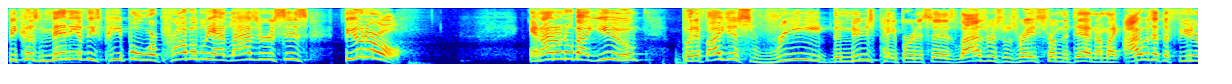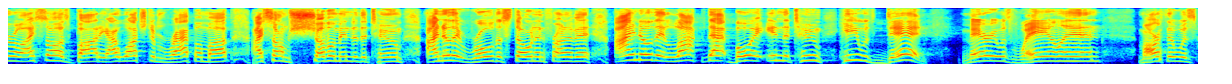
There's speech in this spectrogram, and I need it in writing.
Because many of these people were probably at Lazarus's funeral. And I don't know about you, but if I just read the newspaper and it says Lazarus was raised from the dead, and I'm like, I was at the funeral, I saw his body, I watched him wrap him up, I saw him shove him into the tomb, I know they rolled a stone in front of it, I know they locked that boy in the tomb, he was dead. Mary was wailing. Martha was,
